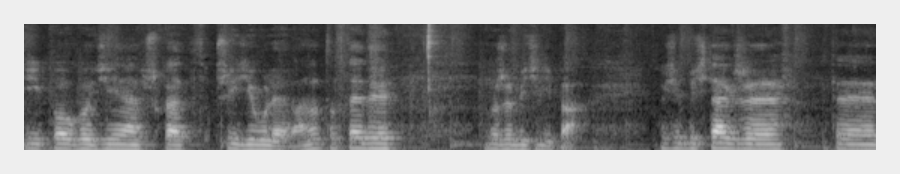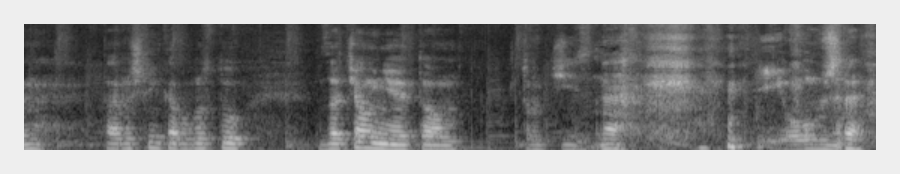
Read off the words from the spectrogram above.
i po godzinie na przykład przyjdzie ulewa, no to wtedy może być lipa. Musi być tak, że ten, ta roślinka po prostu zaciągnie tą truciznę i umrze.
